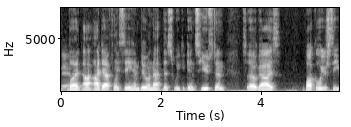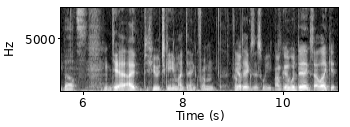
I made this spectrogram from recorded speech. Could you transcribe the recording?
Yeah. But I, I definitely see him doing that this week against Houston. So guys, buckle your seatbelts. Yeah, I huge game I think from from Yep. Diggs this week. I'm good with Diggs. I like it.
